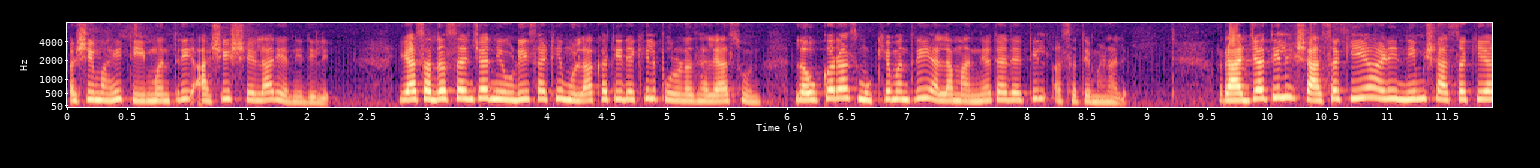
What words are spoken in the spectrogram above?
अशी माहिती मंत्री आशिष शेलार यांनी दिली. या सदस्यांच्या निवडीसाठी मुलाखती देखील पूर्ण झाल्या असून लवकरच मुख्यमंत्री याला मान्यता देतील असं ते म्हणाले. राज्यातील शासकीय आणि निमशासकीय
